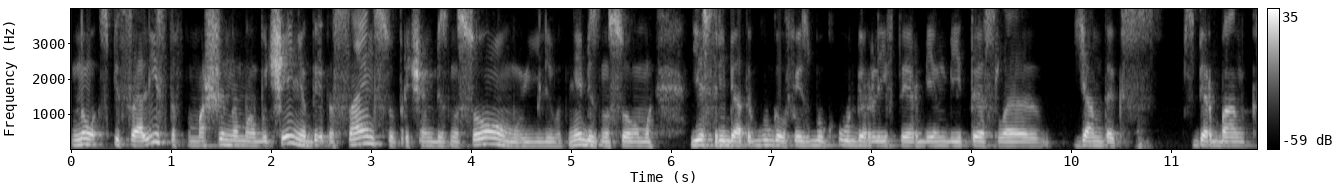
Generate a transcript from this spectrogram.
но специалистов по машинному обучению, дата сайенсу, причем бизнесовому или вот не бизнесовому, есть ребята Google, Facebook, Uber, Lyft, Airbnb, Tesla, Яндекс, Сбербанк,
